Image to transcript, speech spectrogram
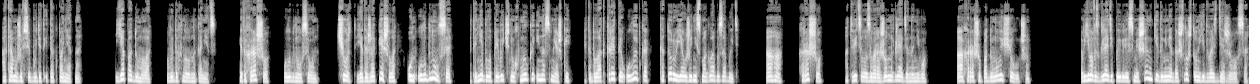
а там уже все будет и так понятно. Я подумала, выдохнула наконец. «Это хорошо», — улыбнулся он. «Черт, я даже опешила, он улыбнулся. Это не было привычной ухмылкой и насмешкой. Это была открытая улыбка, которую я уже не смогла бы забыть. «Ага, хорошо», — ответила завороженно, глядя на него. А хорошо подумала еще лучше. В его взгляде появились смешинки, и до меня дошло, что он едва сдерживался.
